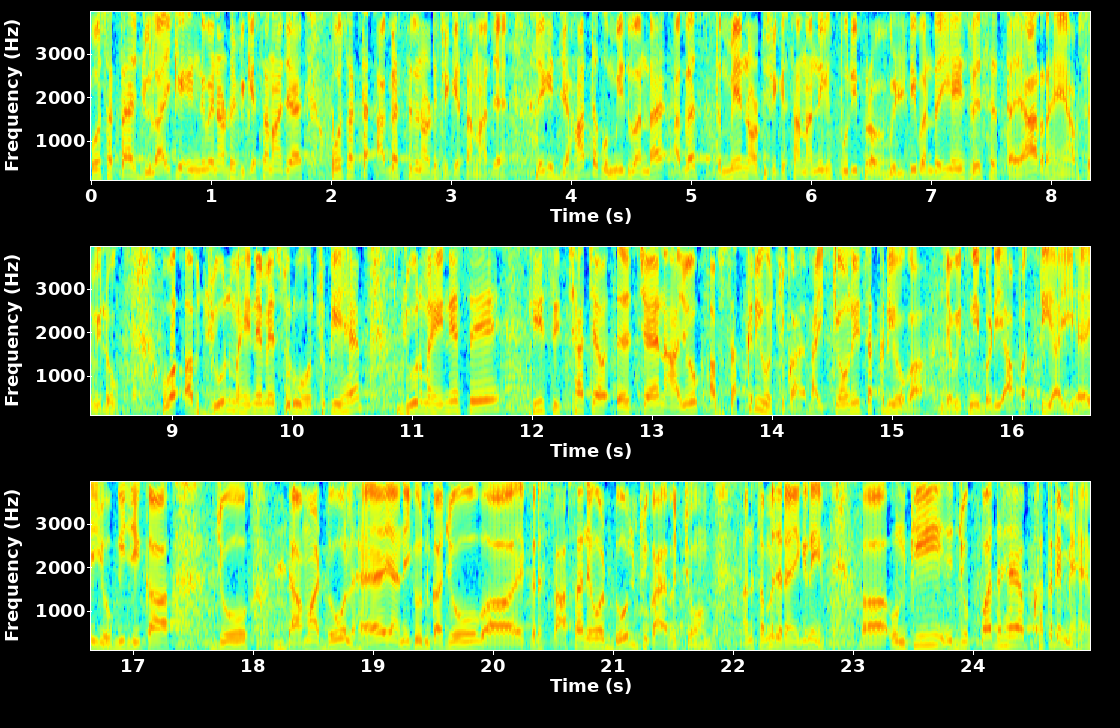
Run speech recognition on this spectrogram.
हो सकता है जुलाई के इंड में नोटिफिकेशन आ जाए, हो सकता है अगस्त में नोटिफिकेशन आ जाए। लेकिन जहाँ तक उम्मीद बन रहा है, अगस्त में नोटिफिकेशन आने की पूरी प्रोबेबिलिटी बन रही है, इस वजह से तैयार रहें आप सभी लोग। वह अब जून महीने में शुरू हो चुकी है। जून महीने से ही शिक्षा चयन आयोग अब सक्रिय हो चुका है। भाई, क्यों नहीं सक्रिय होगा? जब इतनी बड़ी आपत्ति आई है, योगी जी का जो डामाडोल है, यानी कि उनका जो एक तरह शासन है, वो डोल चुका है बच्चों हम। है समझ रहे हैं कि नहीं? उनकी जो पद है अब खतरे में है।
